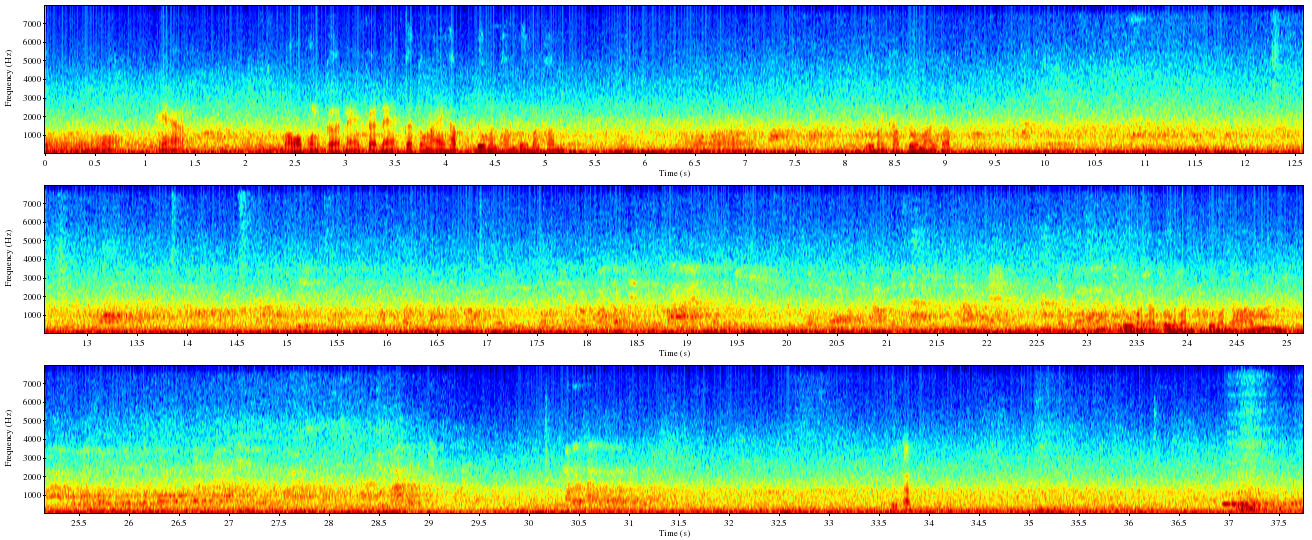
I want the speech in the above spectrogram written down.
เนี่ยฮะบอกว่าผมเกิดแน่เกิดแน่เกิดตรงไหนครับ ดูมันทำดูมันทำอ๋อดูมันครับดูมันครับดูมันครับดูมันดูมันทำ ครับ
